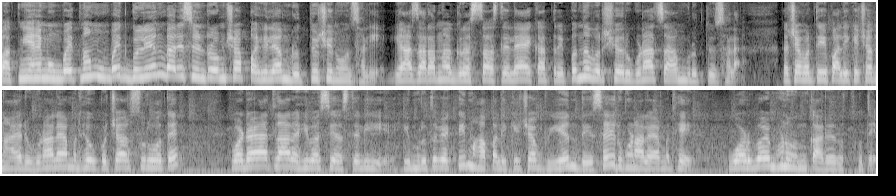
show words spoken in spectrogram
बातमी आहे मुंबईतनं. मुंबईत गुलियन बॅरी सिंड्रोमच्या पहिल्या मृत्यूची नोंद झाली आहे. या आजारानं ग्रस्त असलेल्या एका त्रेपन्न वर्षीय रुग्णाचा मृत्यू झाला. त्याच्यावरती पालिकेच्या नायर रुग्णालयामध्ये उपचार सुरू होते. वडाळ्यातला रहिवासी असलेली ही मृत व्यक्ती महापालिकेच्या व्ही. एन. देसाई रुग्णालयामध्ये वॉर्डबॉय म्हणून कार्यरत होते.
